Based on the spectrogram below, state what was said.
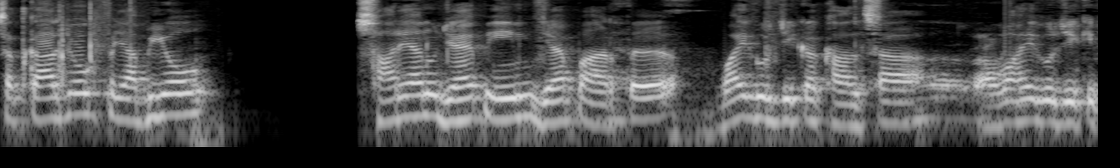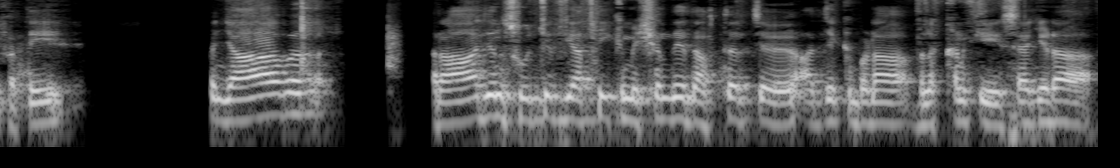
ਸਤਿਕਾਰਯੋਗ ਪੰਜਾਬੀਓ, ਸਾਰਿਆਂ ਨੂੰ ਜੈ ਭੀਮ, ਜੈ ਭਾਰਤ, ਵਾਹਿਗੁਰੂ ਜੀ ਕਾ ਖਾਲਸਾ, ਵਾਹਿਗੁਰੂ ਜੀ ਕੀ ਫਤਿਹ। ਪੰਜਾਬ ਰਾਜ ਅਨੁਸੂਚਿਤ ਜਾਤੀ ਕਮਿਸ਼ਨ ਦੇ ਦਫ਼ਤਰ 'ਚ ਅੱਜ ਇੱਕ ਬੜਾ ਵਿਲੱਖਣ ਕੇਸ ਹੈ, ਜਿਹੜਾ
